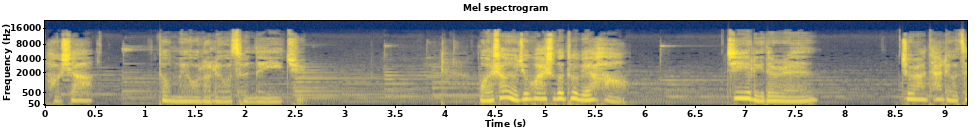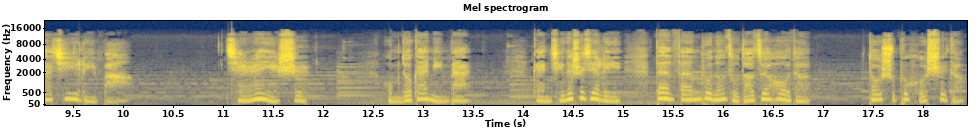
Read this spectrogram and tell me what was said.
好像都没有了留存的依据。网上有句话说的特别好：“记忆里的人，就让他留在记忆里吧。”前任也是，我们都该明白，感情的世界里，但凡不能走到最后的。都是不合适的。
